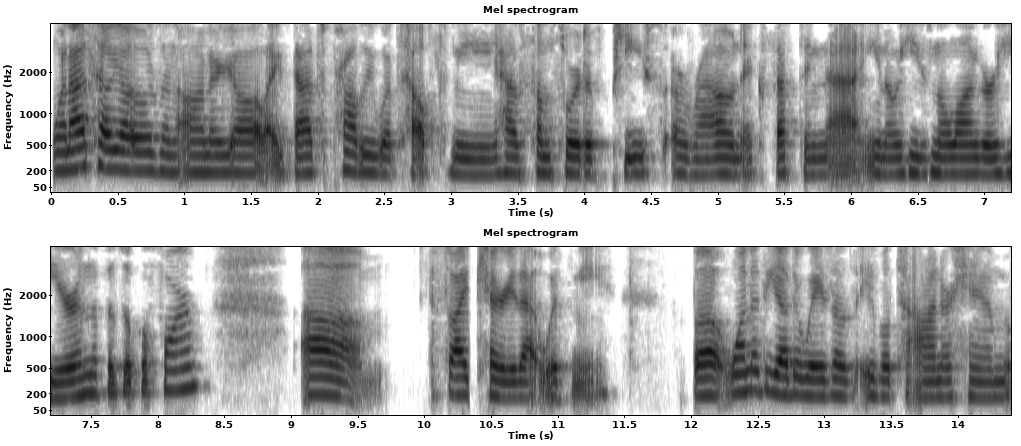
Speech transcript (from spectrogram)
when I tell y'all it was an honor, y'all, like that's probably what's helped me have some sort of peace around accepting that, you know, he's no longer here in the physical form. Um, so I carry that with me. But one of the other ways I was able to honor him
